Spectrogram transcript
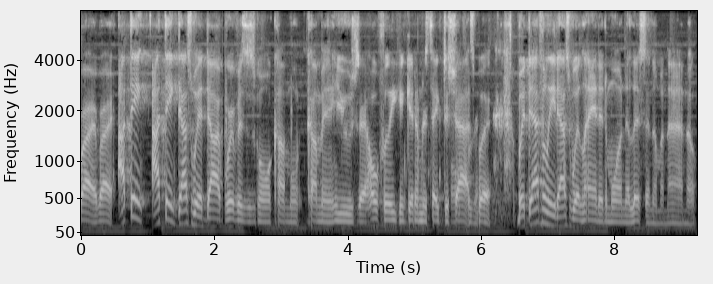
Right, right. I think I think that's where Doc Rivers is going to come come in huge. That hopefully he can get him to take the hopefully. shots, but but definitely that's what landed him on the list at number nine, though.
